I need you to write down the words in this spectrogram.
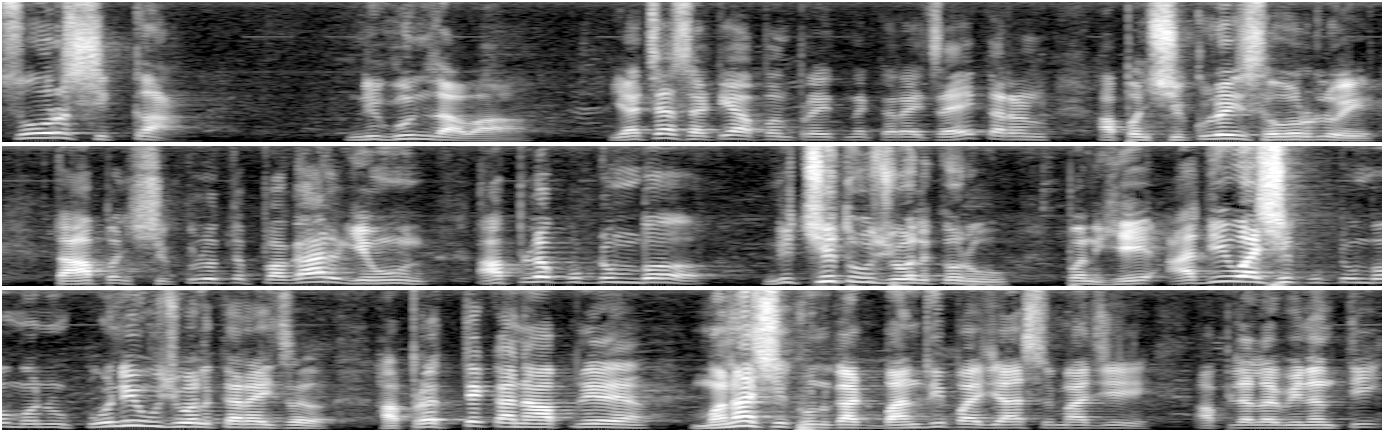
चोर शिक्का निघून जावा. याच्यासाठी आपण प्रयत्न करायचा आहे कारण आपण शिकलोय सवरलोय. तर आपण शिकलो तर पगार घेऊन आपलं कुटुंब निश्चित उज्ज्वल करू. पण हे आदिवासी कुटुंब म्हणून कोणी उज्ज्वल करायचं? हा प्रत्येकानं आपल्या मनाशी खुणगाठ बांधली पाहिजे असं माझी आपल्याला विनंती.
